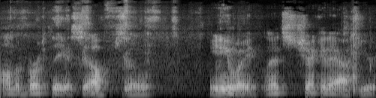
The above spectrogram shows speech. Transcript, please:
on the birthday itself. So anyway, let's check it out here.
